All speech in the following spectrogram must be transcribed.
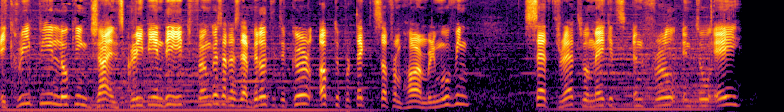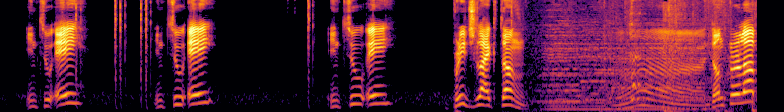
A creepy looking giant. It's creepy indeed. Fungus that has the ability to curl up to protect itself from harm. Removing said thread will make it unfurl into a... Into a... Into a... Into a... Bridge-like tongue. Ah, don't curl up!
